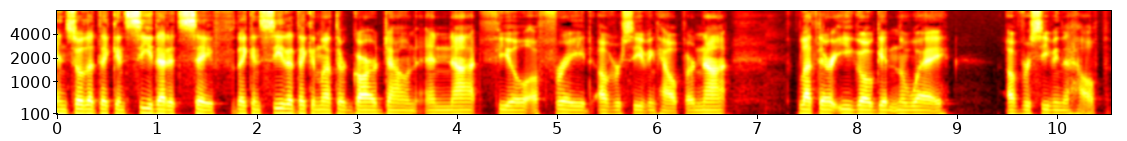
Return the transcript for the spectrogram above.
and so that they can see that it's safe. They can see that they can let their guard down and not feel afraid of receiving help or not let their ego get in the way of receiving the help.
